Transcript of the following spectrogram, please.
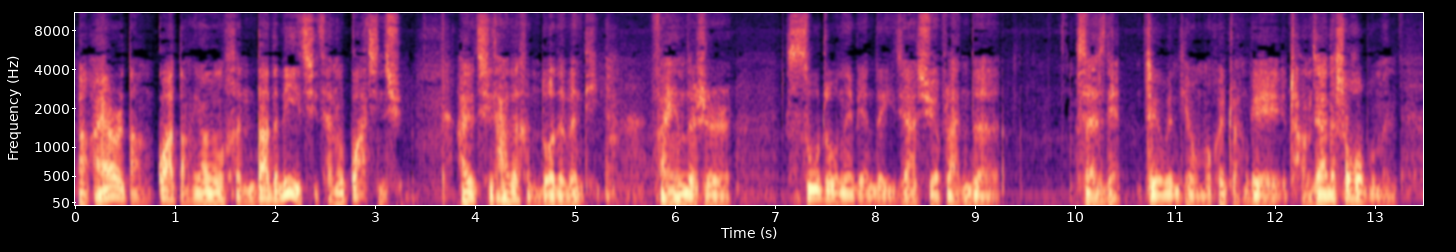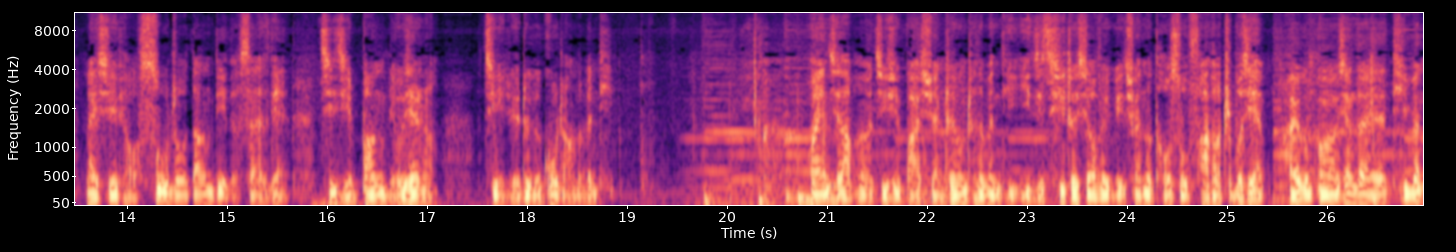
让，L 档挂档要用很大的力气才能挂进去，还有其他的很多的问题，反映的是苏州那边的一家雪佛兰的 4S 店。这个问题我们会转给厂家的售后部门来协调，苏州当地的 4S 店积极帮刘先生解决这个故障的问题。欢迎其他朋友继续把选车用车的问题以及汽车消费维权的投诉发到直播间。还有个朋友现在提问，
